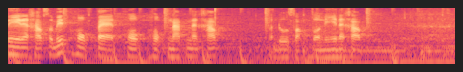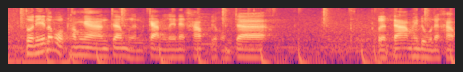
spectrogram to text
นี่นะครับสมิธ686 6 นัดนะครับ มาดู 2 ตัวนี้นะครับ ตัวนี้ระบบทำงานจะเหมือนกันเลยนะครับ เดี๋ยวผมจะ เปิดด้ามให้ดูนะครับ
